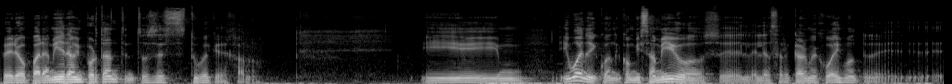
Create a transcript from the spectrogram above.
Pero para mí era importante, entonces tuve que dejarlo. Y, bueno, y con, mis amigos, el, acercarme al judaísmo eh,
